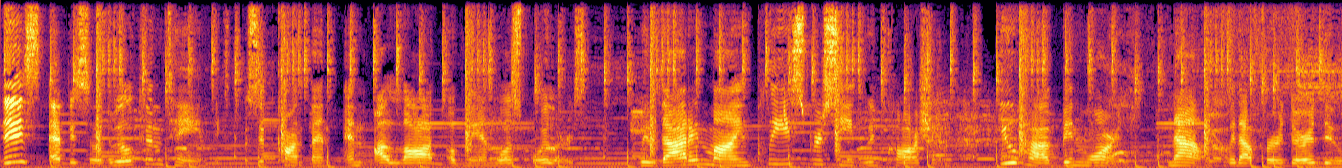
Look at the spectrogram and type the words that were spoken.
this episode will contain explicit content and a lot of manhwa spoilers. With that in mind, please proceed with caution. You have been warned. Now, without further ado,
